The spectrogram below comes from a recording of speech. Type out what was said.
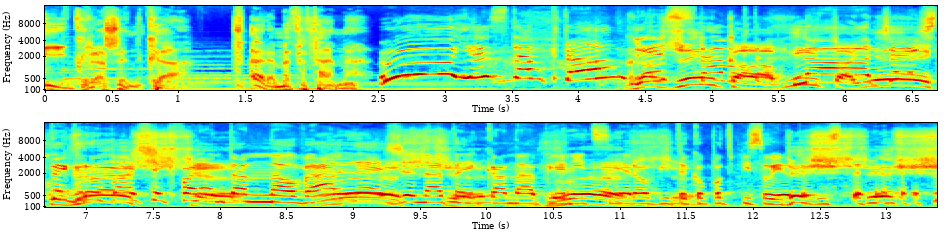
i Grażynka w RMFFM. Jest tam kto? Grażynka, jest tam kto? witaj, No, cześć jejku, ty kwarantannowe, a leży na tej Wreszcie, kanapie, nic nie robi, tylko podpisuje te Gdzieś, listy. gdzieś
